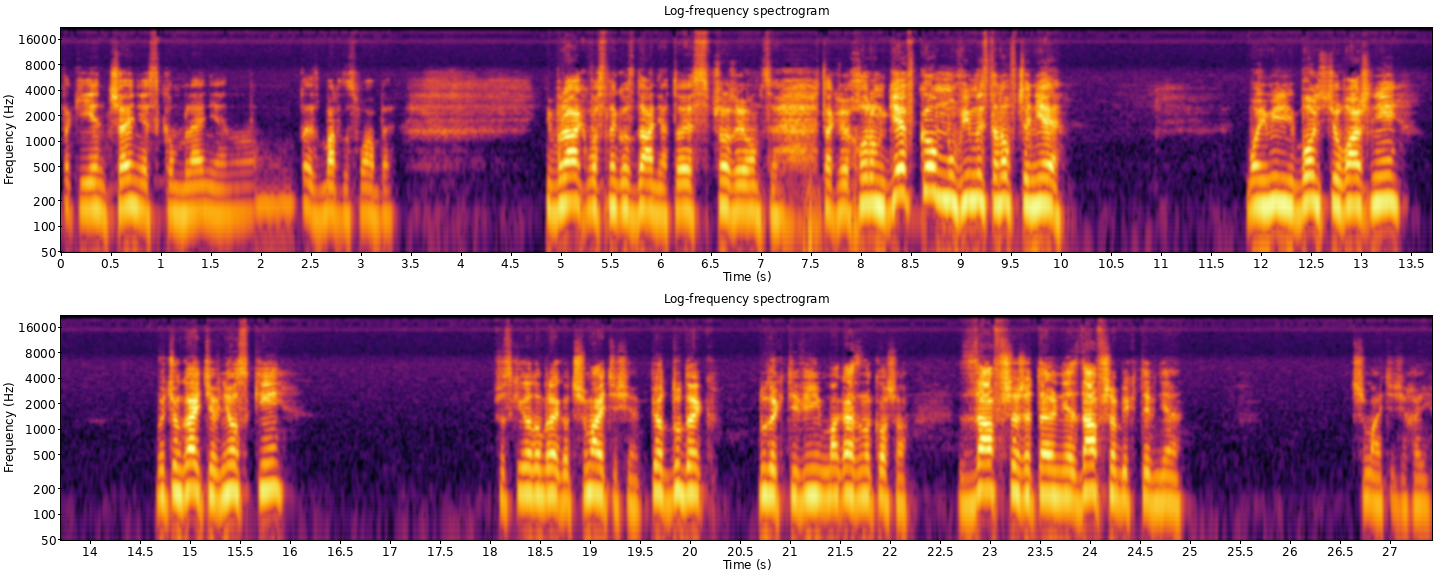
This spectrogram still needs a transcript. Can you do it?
Takie jęczenie, skomlenie, no, to jest bardzo słabe. I brak własnego zdania, to jest przerażające. Także chorągiewką mówimy stanowcze nie. Moi mili, bądźcie uważni. Wyciągajcie wnioski. Wszystkiego dobrego. Trzymajcie się. Piotr Dudek, Dudek TV, magazyn kosza. Zawsze rzetelnie, zawsze obiektywnie. Trzymajcie się, hej.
